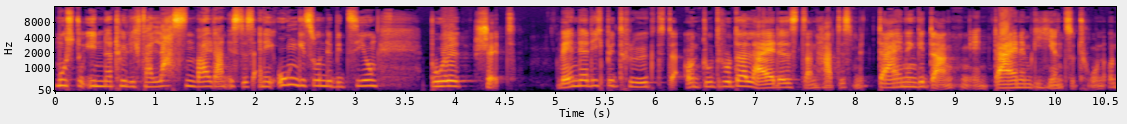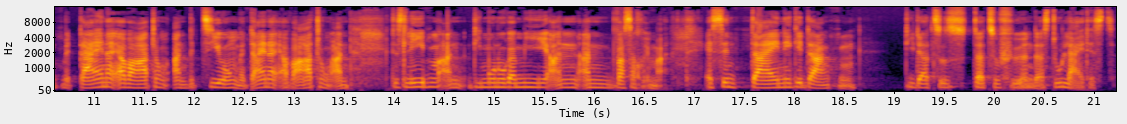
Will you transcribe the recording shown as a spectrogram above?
musst du ihn natürlich verlassen, weil dann ist es eine ungesunde Beziehung. Bullshit. Wenn der dich betrügt und du drunter leidest, dann hat es mit deinen Gedanken in deinem Gehirn zu tun und mit deiner Erwartung an Beziehungen, mit deiner Erwartung an das Leben, an die Monogamie, an, an was auch immer. Es sind deine Gedanken, die dazu, dazu führen, dass du leidest.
